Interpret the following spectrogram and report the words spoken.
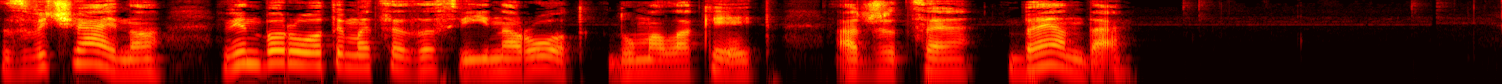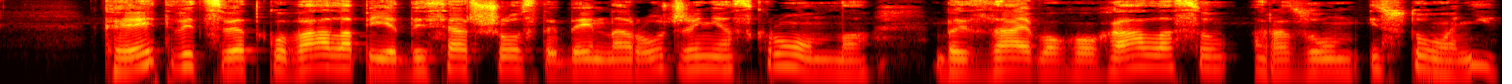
Звичайно, він боротиметься за свій народ, думала Кейт, адже це Бенда. Кейт відсвяткувала 56-й день народження скромно, без зайвого галасу разом із Тоні.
